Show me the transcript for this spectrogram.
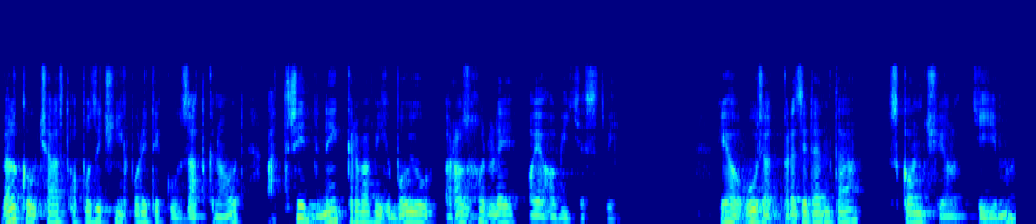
velkou část opozičních politiků zatknout a tři dny krvavých bojů rozhodli o jeho vítězství. Jeho úřad prezidenta skončil tím,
